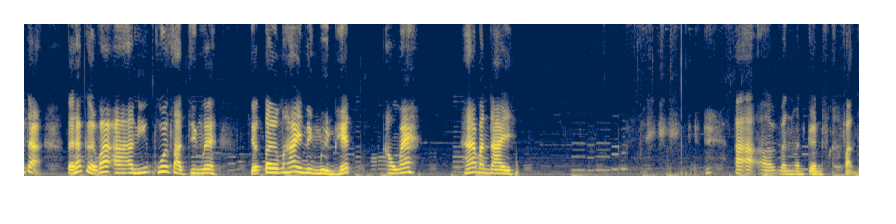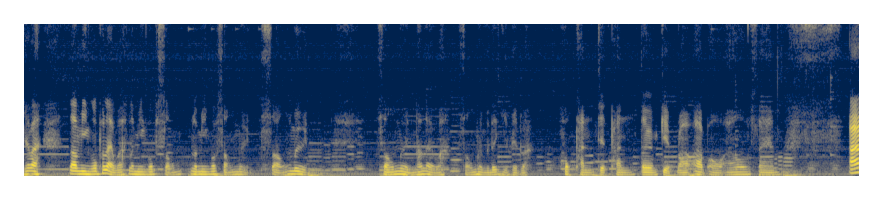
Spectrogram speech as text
ชรอะ แต่ถ้าเกิดว่าอ่าอันนี้พูดสัตว์จริงเลย เดี๋ยวเติมให้10,000เพชร เอาไหมห้าบันได อะอะอะมันมันเกินฝันใช่ป่ะ เรามีงบเท่าไหร่วะ เรามีงบสองเรามีงบสองหมื่นสองหมื่นสองหมื่นเท่าไหร่วะสองหมื่นมันได้กี่เพชรวะหกพันเจ็ดพันเติมเก็บราวอัพออเอาแซม อะ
